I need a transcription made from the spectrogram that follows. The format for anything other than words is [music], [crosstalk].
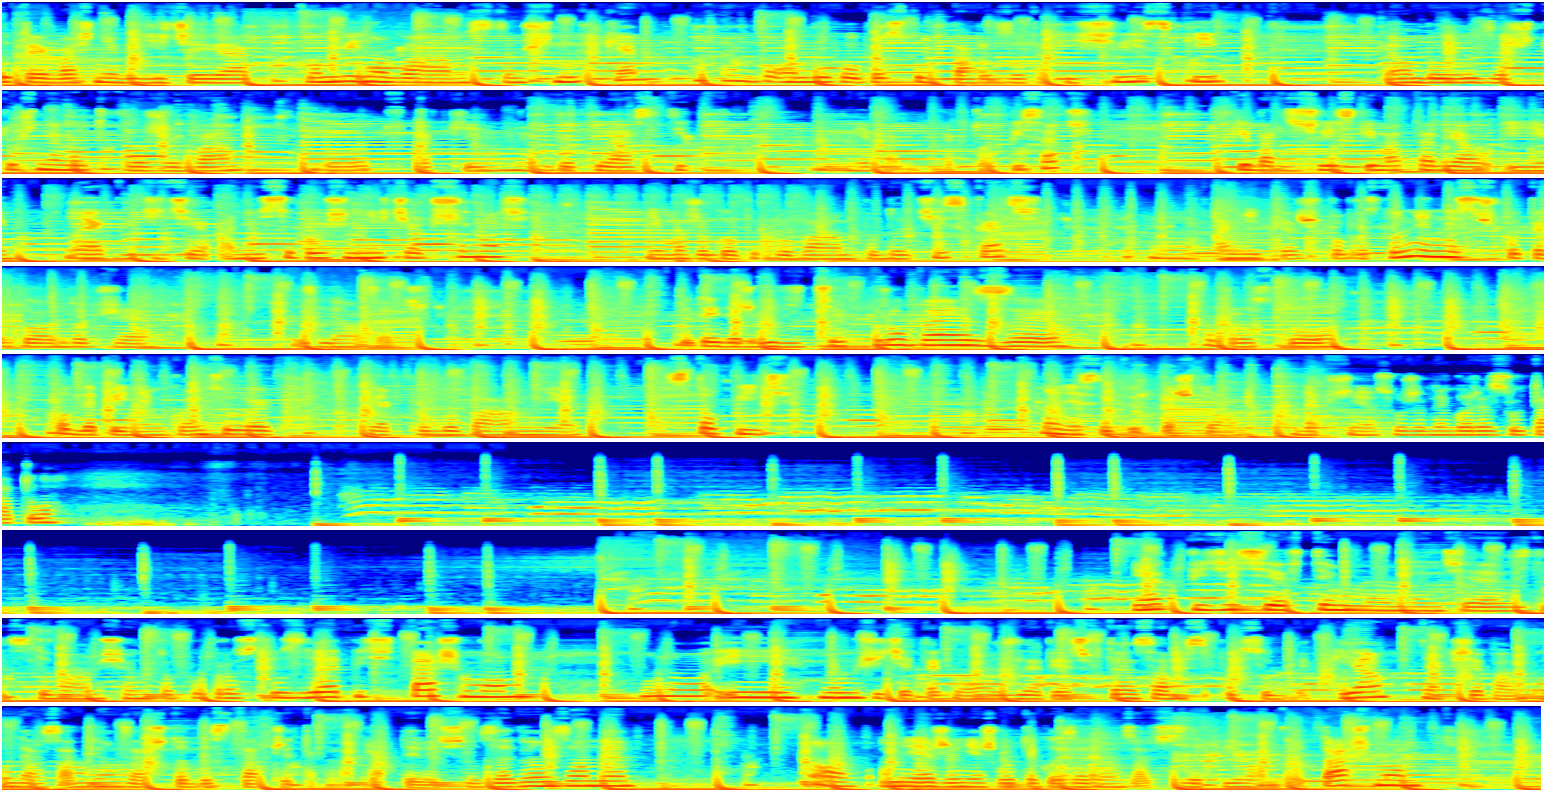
Tutaj właśnie widzicie, jak kombinowałam z tym sznurkiem, bo on był po prostu bardzo taki śliski. On był ze sztucznego tworzywa. Było to taki jakby plastik, nie wiem jak to opisać. Taki bardzo śliski materiał i no jak widzicie, ani supeł się nie chciał trzymać, mimo że go próbowałam podociskać, mm, ani też po prostu nie, nie szło tego dobrze związać. Tutaj też widzicie próbę z po prostu podlepieniem końcówek, jak próbowałam je stopić. No niestety też to nie przyniosło żadnego rezultatu. Jak widzicie, w tym momencie zdecydowałam się to po prostu zlepić taśmą. No i nie musicie tego zlepiać w ten sam sposób jak ja. Jak się Wam uda zawiązać, to wystarczy tak naprawdę mieć to zawiązane. No, u mnie, że nie szło tego zawiązać, zlepiłam to taśmą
